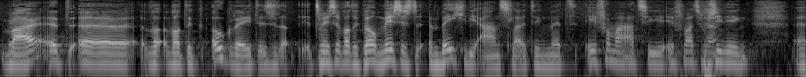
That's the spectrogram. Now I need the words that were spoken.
maar het, eh, wa- wat ik ook weet is dat, tenminste wat ik wel mis, is een beetje die aansluiting met informatie, informatievoorziening, eh,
